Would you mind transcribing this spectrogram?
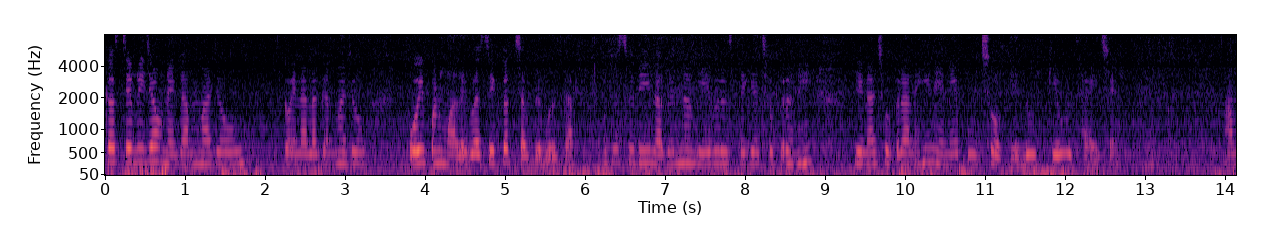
કશે બી જાઉં ને ગામમાં જાઉં, કોઈના લગ્નમાં જાઉં, કોઈ પણ મળે, બસ એક જ શબ્દ બોલતા. હજુ સુધી લગ્નના બે વર્ષ થઈ ગયા છોકરાને, જેના છોકરા નહીં ને એને પૂછો કે દૂધ કેવું થાય છે? આમ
